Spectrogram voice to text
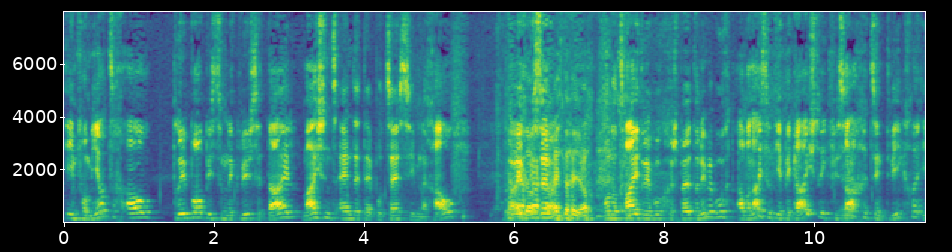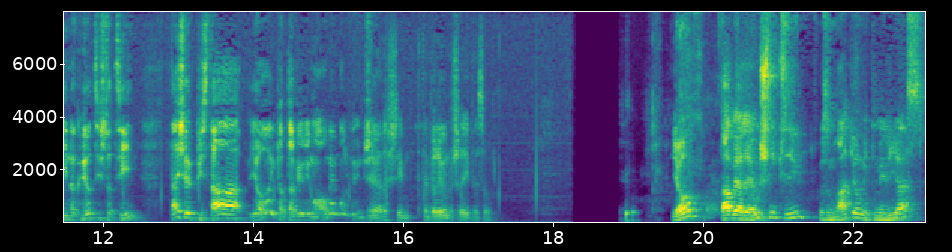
informiert sich auch darüber bis zu einem gewissen Teil. Meistens endet der Prozess in einem Kauf. Leider, Etwas, leider, ja. wo er zwei, drei Wochen später nicht mehr braucht. Aber nein, so die Begeisterung für Sachen zu entwickeln in einer kürzester Zeit, das ist etwas da, ja, ich glaube, da würde ich mir auch mal wünschen. Ja, das stimmt. Dann würde ich unterschreiben. So. Ja, da wäre der Ausschnitt gewesen aus dem Radio mit dem Elias.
